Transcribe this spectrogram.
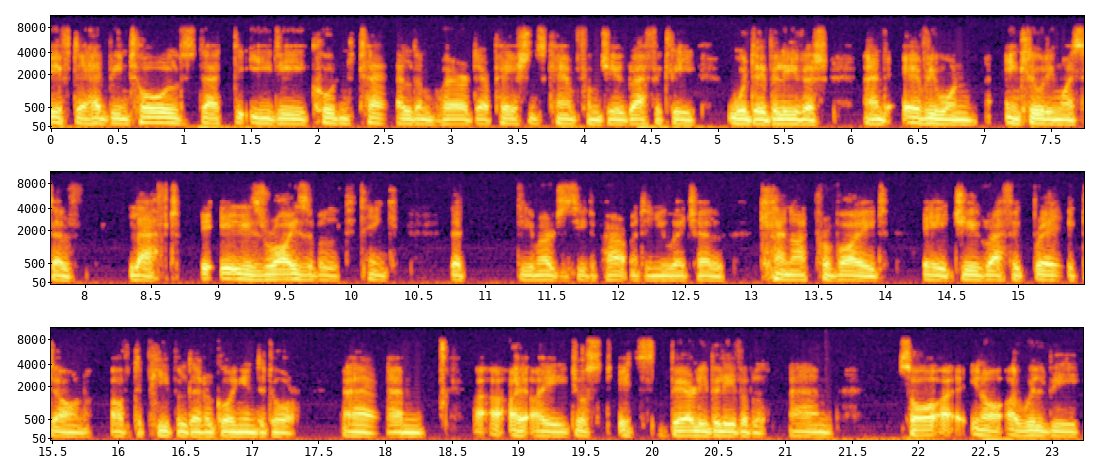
if they had been told that the ED couldn't tell them where their patients came from geographically, would they believe it? And everyone, including myself, laughed. it is risible to think that the emergency department in UHL cannot provide a geographic breakdown of the people that are going in the door. Um, I, I just, it's barely believable. Um, so, uh, you know, I will be,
